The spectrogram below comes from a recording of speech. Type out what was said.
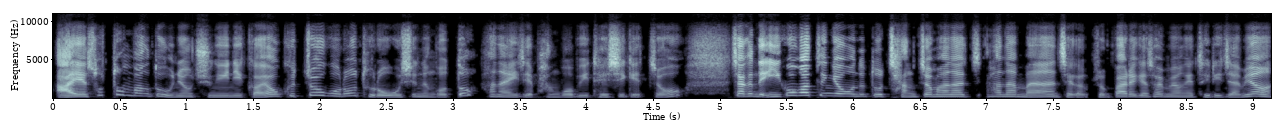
아예 소통방도 운영 중이니까요. 그쪽으로 들어오시는 것도 하나 이제 방법이 되시겠죠. 자, 근데 이거 같은 경우는 또 장점 하나, 하나만 제가 좀 빠르게 설명해 드리자면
